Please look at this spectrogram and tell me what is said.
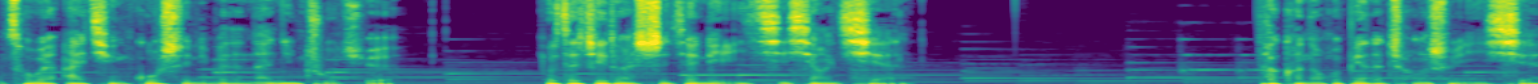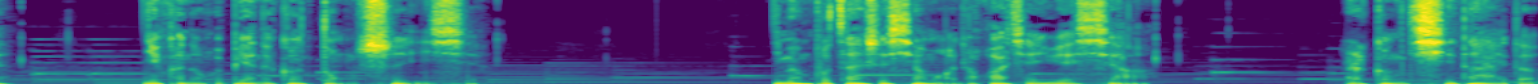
作为爱情故事里面的男女主角，又在这段时间里一起向前。他可能会变得成熟一些，你可能会变得更懂事一些。你们不再是向往着花前月下，而更期待的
